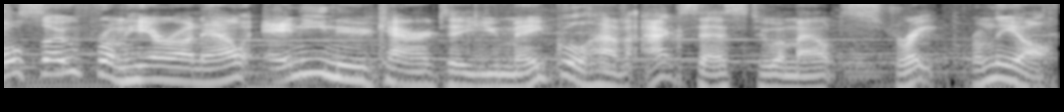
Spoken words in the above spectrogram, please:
Also, from here on out, any new character you make will have access to a mount straight from the off.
